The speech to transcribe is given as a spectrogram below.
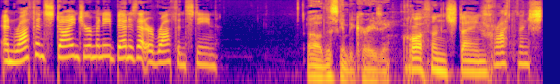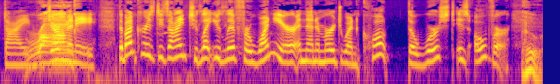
in Rothenstein, Germany. Ben, is that or Rothenstein? Oh, this is gonna be crazy. Rothenstein. Rothenstein, Wrong. Germany. The bunker is designed to let you live for one year and then emerge when, quote, the worst is over. Ooh.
